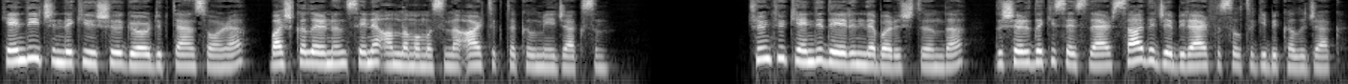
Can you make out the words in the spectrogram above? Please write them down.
Kendi içindeki ışığı gördükten sonra, başkalarının seni anlamamasına artık takılmayacaksın. Çünkü kendi değerinle barıştığında, dışarıdaki sesler sadece birer fısıltı gibi kalacak.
